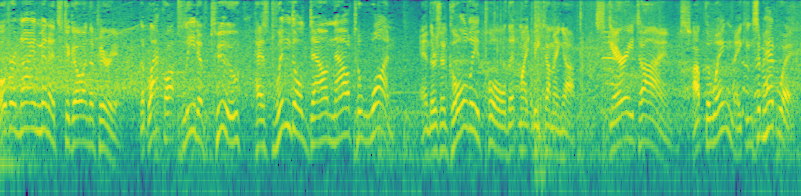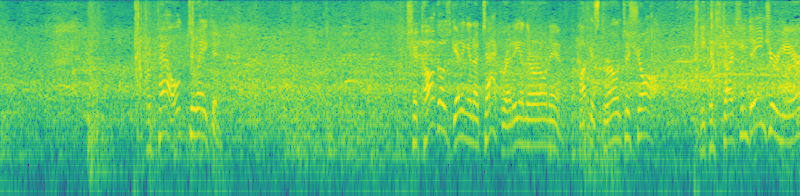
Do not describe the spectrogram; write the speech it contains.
Over nine minutes to go in the period. The Blackhawks lead of two has dwindled down now to one. And there's a goalie pull that might be coming up. Scary times. Up the wing, making some headway. Propelled to Eakin. Chicago's getting an attack ready in their own end. The puck is thrown to Shaw. He can start some danger here.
